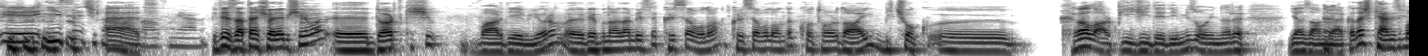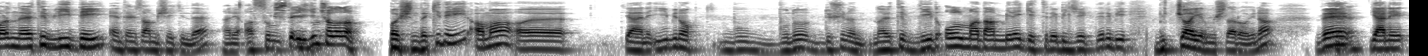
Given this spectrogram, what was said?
e, iyisini çıkarman Evet. lazım yani. Bir de zaten şöyle bir şey var. E, 4 kişi var diye biliyorum. E, ve bunlardan birisi de Chris Avalon. Chris Avalon da KOTOR dahil birçok e, kral RPG dediğimiz oyunları yazan bir Evet. arkadaş. Kendisi bu arada narrative lead değil enteresan bir şekilde. Hani asıl İşte ilginç olan o. başındaki değil ama e, yani iyi bir nokta bu bunu düşünün. Narrative lead olmadan bile getirebilecekleri bir bütçe ayırmışlar oyuna ve Evet. yani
